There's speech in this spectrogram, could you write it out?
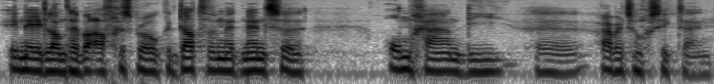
in Nederland hebben afgesproken dat we met mensen omgaan die uh, arbeidsongeschikt zijn.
